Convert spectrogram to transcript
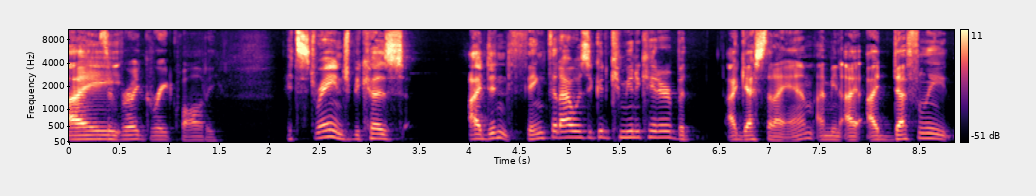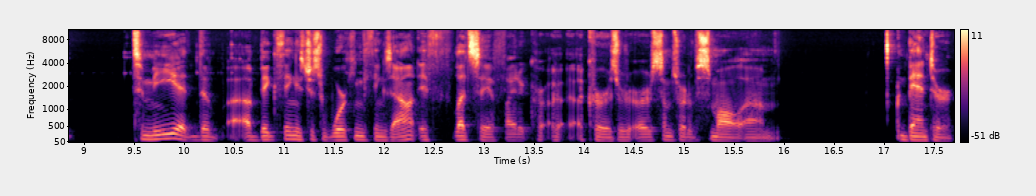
It's a I very great quality. it's strange because I didn't think that I was a good communicator, but I guess that I am. I mean, I I definitely. To me, the a big thing is just working things out. If let's say a fight occur, uh, occurs or, or some sort of small um, banter,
